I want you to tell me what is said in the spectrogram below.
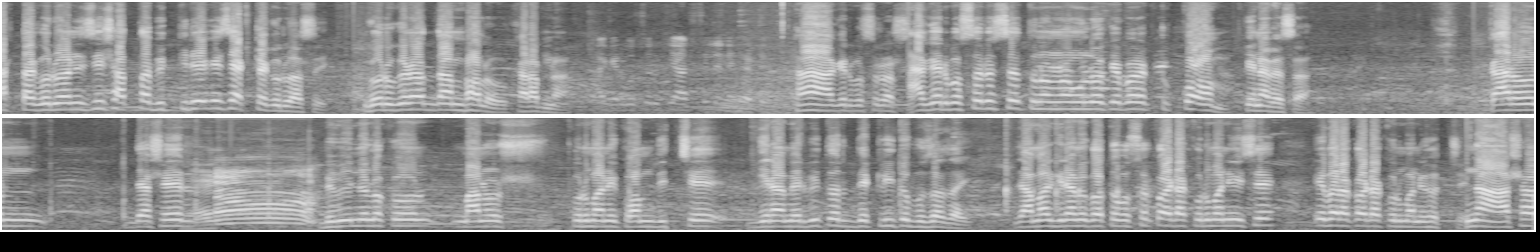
আটটা গরু আনিছি সাতটা বিক্রি হয়ে গেছে একটা গরু আছে। গরুগুলোর দাম ভালো খারাপ না। হ্যাঁ আগের বছর আসছে। আগের বছর হচ্ছে তুলনামূলক এবার একটু কম কেনা বেচা কারণ দেশের বিভিন্ন রকম মানুষ কুরবানি কম দিচ্ছে গ্রামের ভিতর দেখলেই তো বোঝা যায় যে আমার গ্রামে গত বছর কয়টা কুরবানি হয়েছে এবার কয়টা কুরবানি হচ্ছে। না আশা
